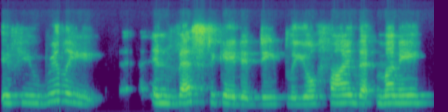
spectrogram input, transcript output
if you really investigate it deeply, you'll find that money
